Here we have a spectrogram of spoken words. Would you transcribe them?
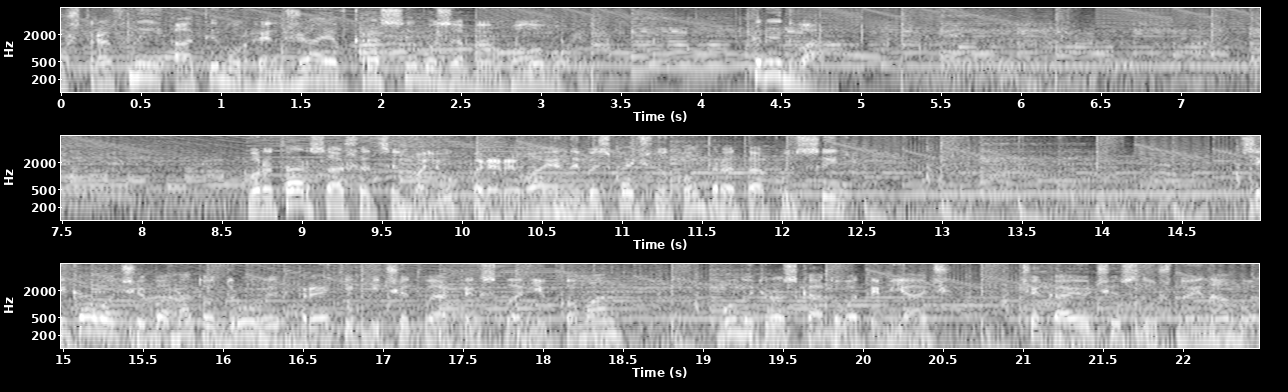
у штрафний, а Тимур Генджаєв красиво забив головою. 3-2. Воротар Саша Цимбалюк перериває небезпечну контратаку синіх. Цікаво, чи багато других, третіх і четвертих складів команд будуть розкатувати м'яч, чекаючи слушної нагоди,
